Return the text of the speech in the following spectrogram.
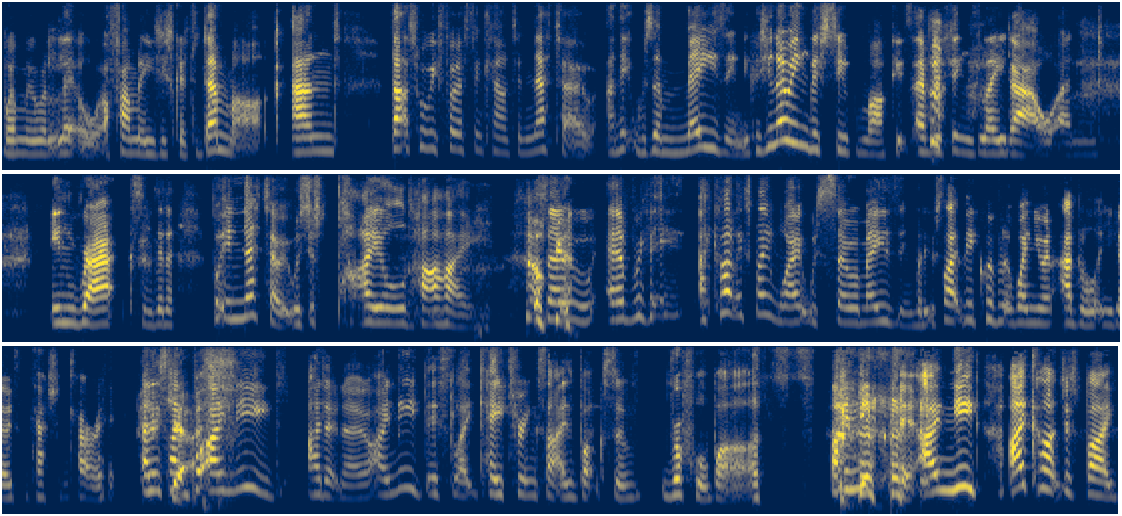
when we were little. Our family used to go to Denmark, and that's where we first encountered Netto, and it was amazing because you know English supermarkets, everything's laid out and in racks and da-da. but in Netto it was just piled high. Oh, so yeah. everything I can't explain why it was so amazing, but it was like the equivalent of when you're an adult and you go to the cash and carry. And it's like, but I need I don't know, I need this like catering size box of ruffle bars. I need it. I need I can't just buy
